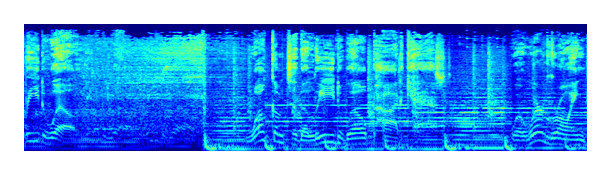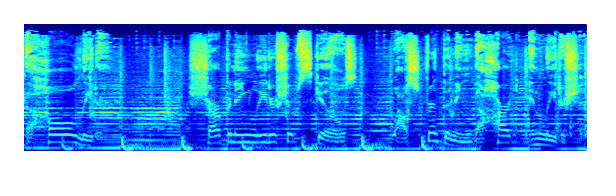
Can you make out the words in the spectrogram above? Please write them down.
Lead Well. Welcome to the Lead Well podcast, where we're growing the whole leader, sharpening leadership skills while strengthening the heart in leadership.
